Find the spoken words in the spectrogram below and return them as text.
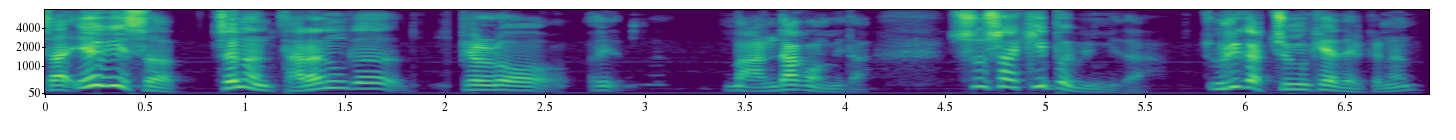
자 여기서 저는 다른 거 별로 뭐 안다고 봅니다. 수사 기법입니다. 우리가 주목해야 될 거는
